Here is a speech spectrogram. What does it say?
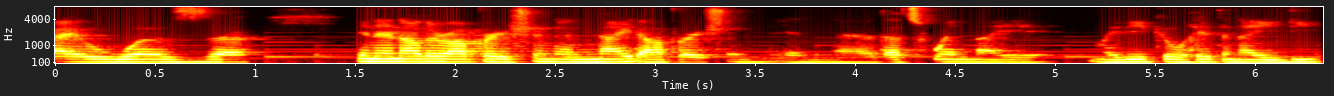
I was uh, in another operation, a night operation, and uh, that's when my, my vehicle hit an IED,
